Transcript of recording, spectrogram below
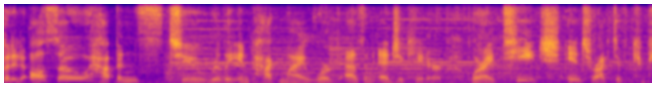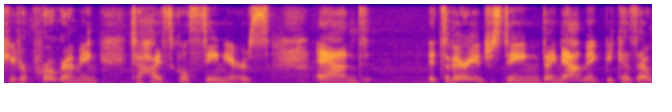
but it also happens to really impact my work as an educator, where I teach interactive computer programming to high school seniors. And it's a very interesting dynamic because at,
